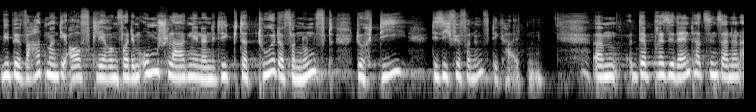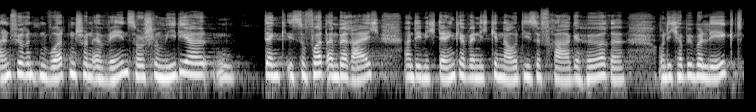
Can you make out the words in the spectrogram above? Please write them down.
wie bewahrt man die Aufklärung vor dem Umschlagen in eine Diktatur der Vernunft durch die, die sich für vernünftig halten. Ähm, der Präsident hat es in seinen einführenden Worten schon erwähnt, Social Media denk, ist sofort ein Bereich, an den ich denke, wenn ich genau diese Frage höre. Und ich habe überlegt,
